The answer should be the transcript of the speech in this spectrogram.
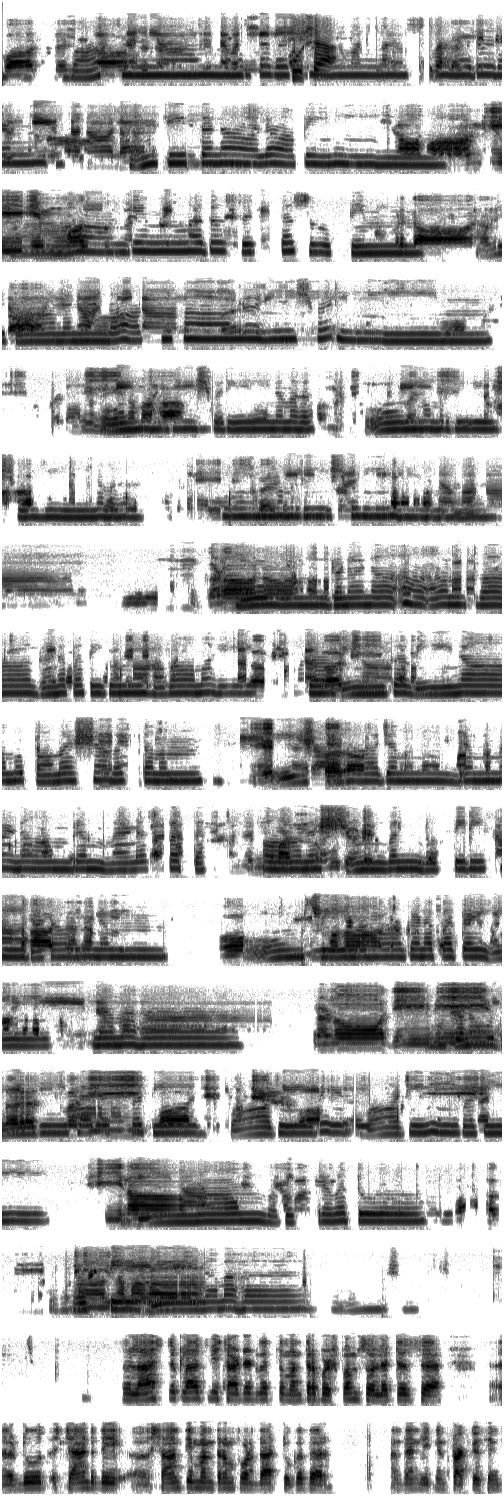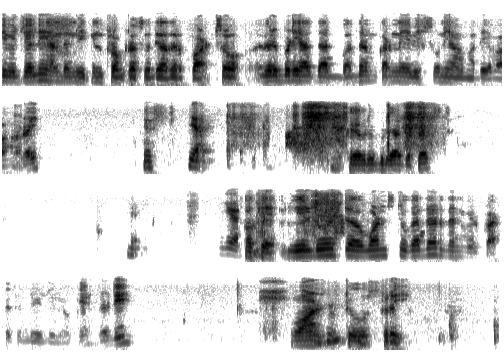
वात्सल्यामृतवतीं सङ्कीर्तनालापिनीं। मधुसिक्तसूक्तिम् अमृतानन्दात्मिकामीश्वरीम् ॐ महेश्वरी नमः। ॐ अमृतेश्वरी नमः। गणनां त्वा गणपतिगुं हवामहे कविं कवीनामुपमश्रवस्तमम् ज्येष्ठराजं ब्रह्मणां ब्रह्मणस्पत आनशृण्वन्नुत्तिरिसीदसादनम् ॐ श्रीमहागणपतये प्रणो देवी सरस्वतीवाजीवती ीनां नमः। So last class we started with मन्त्रपुष्पं so let's do chant the uh, Shanti mantram for that together, and then we can practice individually, and then we can progress with the other part. So everybody has that Badram Karne Vishunyama Devaha, right? Yes. Yeah. Okay, everybody has the text. Yeah. Yeah. Okay, we'll do it uh, once together, then we'll practice individually. Okay, ready? One, mm -hmm. two, three.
